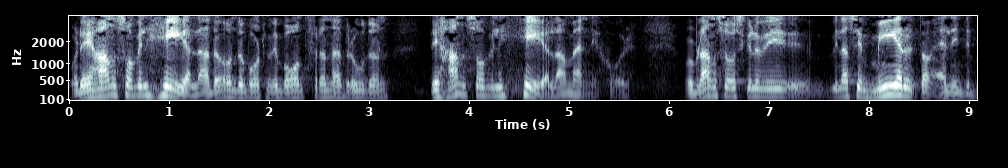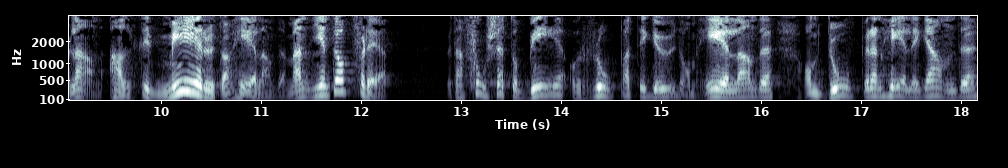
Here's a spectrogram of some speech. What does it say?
och det är han som vill hela det är underbart vi bad för den här brodern. Det är han som vill hela människor. Och ibland så skulle vi vilja se mer utav, eller inte ibland, alltid mer utav helande. Men ge inte upp för det. Utan fortsätt att be och ropa till Gud om helande om dop i den helige ande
